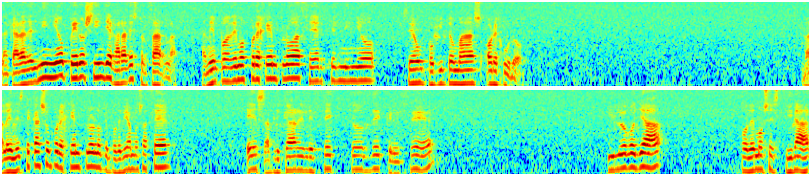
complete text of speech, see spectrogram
la cara del niño pero sin llegar a destrozarla. También podemos por ejemplo hacer que el niño sea un poquito más orejudo ¿Vale? En este caso, por ejemplo, lo que podríamos hacer es aplicar el efecto de crecer y luego ya podemos estirar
